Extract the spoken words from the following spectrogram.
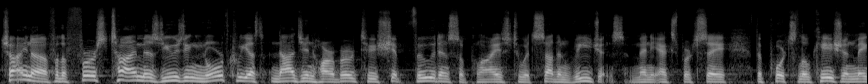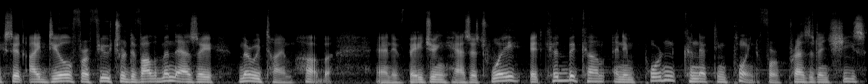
China, for the first time, is using North Korea's Najin harbor to ship food and supplies to its southern regions. Many experts say the port's location makes it ideal for future development as a maritime hub. And if Beijing has its way, it could become an important connecting point for President Xi's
